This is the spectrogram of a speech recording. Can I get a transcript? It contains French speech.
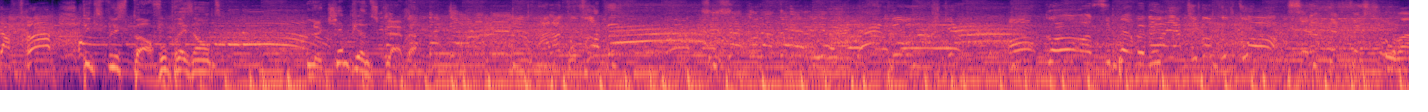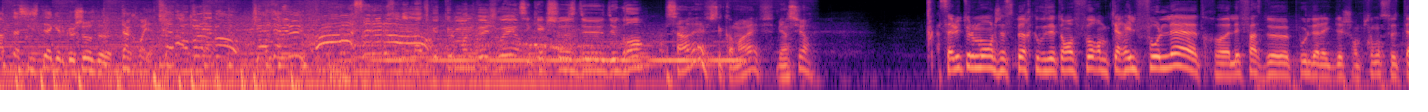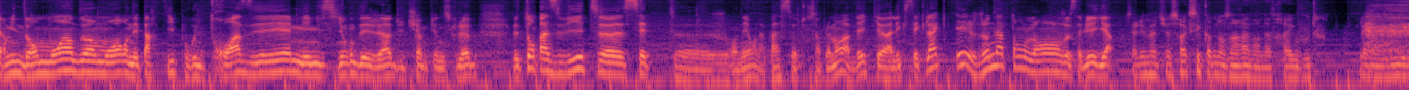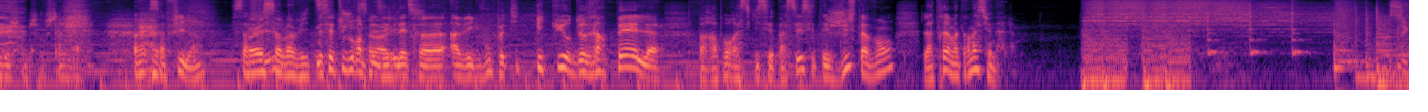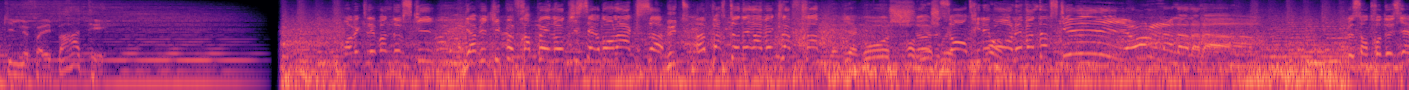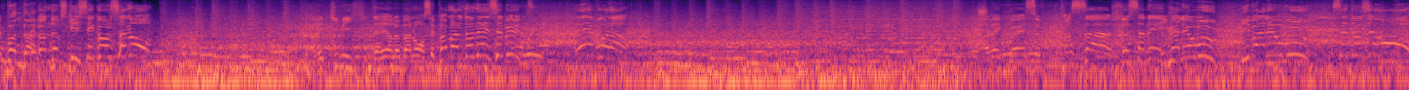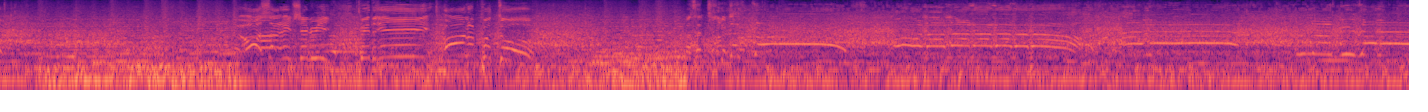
la frappe Pix Plus Sport vous présente le Champions Club. À la coup frappé C'est ça qu'on attend Et pour marquer Encore un superbe but Il y a Thibaut Courtois C'est la perfection On va assister à quelque chose de- d'incroyable. Très bon, il est beau Quel début Ah, c'est le des nord matchs que tout le monde veut jouer. C'est quelque chose de, de grand. C'est un rêve, c'est comme un rêve, bien sûr. Salut tout le monde, j'espère que vous êtes en forme car il faut l'être. Les phases de poule de la Ligue des Champions se terminent dans moins d'un mois. On est parti pour une troisième émission déjà du Champions Club. Le temps passe vite. Euh, Cette euh, journée, on la passe tout simplement avec euh, Alex Teclac et Jonathan Lange. Salut les gars. Salut Mathieu, c'est vrai que c'est comme dans un rêve d'être avec vous tous. La Ligue des Champions, je. Ouais, ça file, hein. Ça Ouais, file. ça va vite. Mais c'est toujours un Ça plaisir d'être avec vous. Petite piqûre de rappel par rapport à ce qui s'est passé. C'était juste avant la trêve internationale. Ce qu'il ne fallait pas rater. Avec Lewandowski, Gavi qui peut frapper, non qui sert dans l'axe. Un partenaire avec la frappe. Gavi à gauche, Oh, le centre, il est bon. Lewandowski Oh là là là là Le centre deuxième. Bonne. Lewandowski, c'est goal, ça non Avec Kimi derrière le ballon, c'est pas mal donné, c'est but Et voilà Avec ouais, ce passage de Sané, il va aller au bout Il va aller au bout chez lui Pedri Oh, le poteau Oh, cette frappe là là là là là là Alain Le but d'Alain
